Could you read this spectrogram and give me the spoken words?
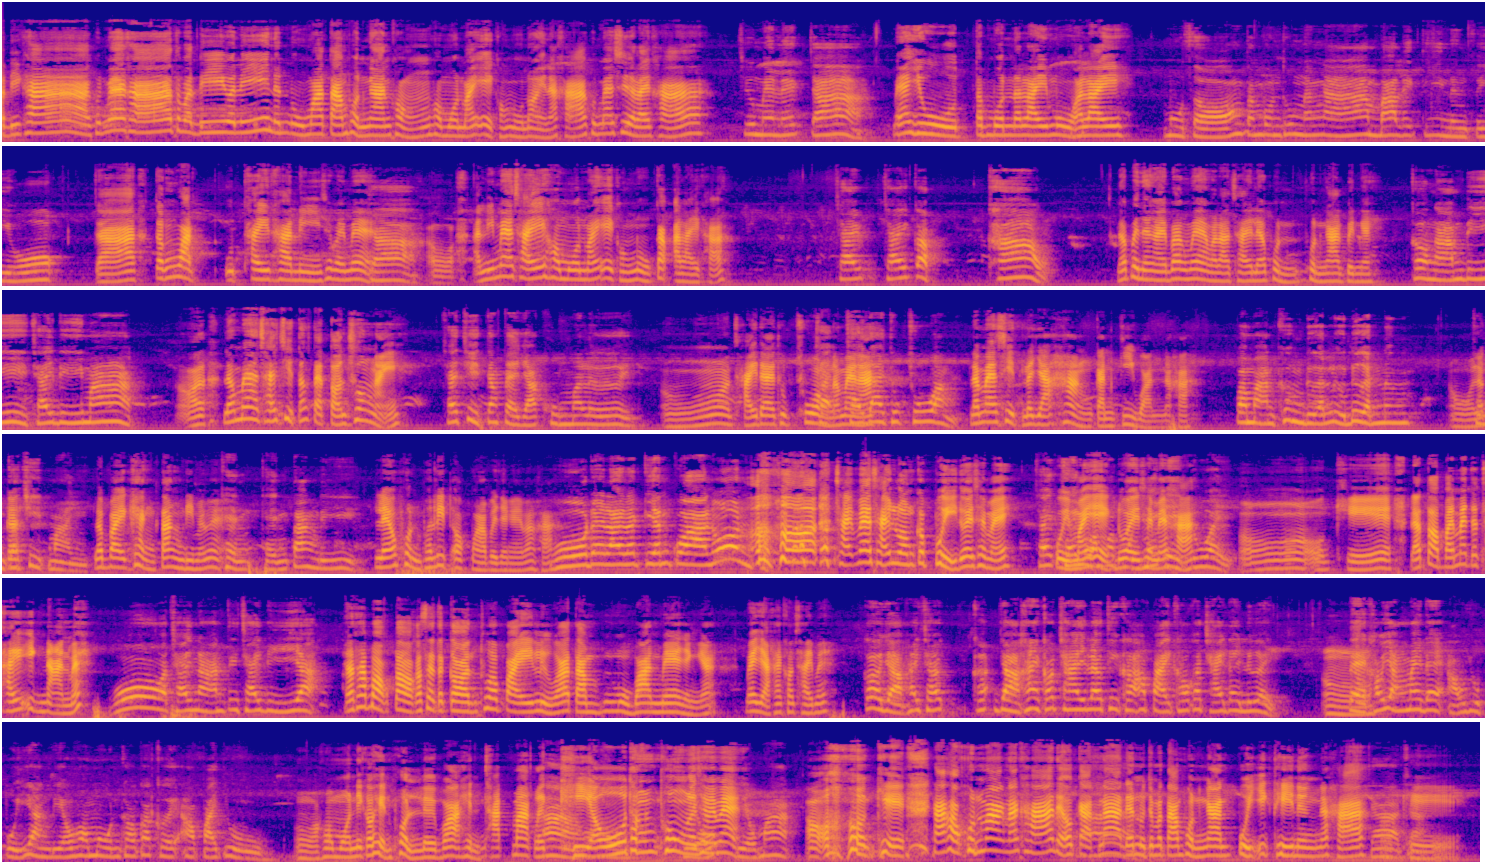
สวัสดีค่ะ คุณแม่คะสวัสดีวันนี้เดี๋ยวหนูมาตามผลงานของฮอร์โมนไม้เอกของหนูหน่อยนะคะ คุณแม่ชื่ออะไรคะชื่อแม่เล็กจ้า แม่อยู่ตำบลอะไรหมู่อะไร หมู่สองตำบลทุ่งนางงามบ้านเลขที่หนึ่งสี่หกจ้าจังหวัดอุทัยธานีใช่ไหมแม่จ้าอ๋ออันนี้แม่ใช้ฮอร์โมนไม้เอกของหนูกับอะไรคะใช้ใช้กับข้าว แล้วเป็นยังไงบ้างแม่เวลาใช้แล้วผลผลงานเป็นไง ก็งามดีใช้ดีมาก อ๋อ แล้วแม่ใช้ฉีดตั้งแต่ตอนช่วงไหน ใช้ฉีดตั้งแต่ยาคุมมาเลยอ๋อใช้ได้ทุกช่วงใช้นะแม่ใช้นะได้ทุกช่วง แล้วแม่ฉีดระยะห่างกันกี่วันนะคะ ประมาณครึ่งเดือนหรือเดือนหนึ่งอ๋อถึแล้วงก็จะฉีดใหม่ แล้วใบแข่งตั้งดีไหมแม่ แข็งแข็งตั้งดี แล้วผลผลิตออกมาเป็นยังไงบ้างคะ โอ้ได้รายละเกียนกว่านู่น ใช้แม่ใช้รวมกับปุ๋ยด้วยใช่ไหม ใช้ปุ๋ยไม้เอกใช้รด้วยกับใช่ไหมปุ๋ยคะเอกด้วยอ๋อโอเค แล้วต่อไปแม่จะใช้อีกนานไหมโอ้ใช้นานที่ใช้ดีอะแล้วถ้าบอกต่อเกษตรกรทั่วไปหรือว่าตามหมู่บ้านแม่อย่างเงี้ยแม่อยากให้เขาใช้ไหมก็อยากให้ใช้อยากให้เขาใช้แล้วที่เขาเอาไปเขาก็ใช้ได้เรื่อย อ๋อแต่เขายังไม่ได้เอาอยู่ปุ๋ยอย่างเดียวฮอร์โมนเขาก็เคยเอาไปอยู่ อ๋อฮอร์โมนนี่เขาเห็นผลเลยว่าเห็นชัดมากเลยอ่า เขียวทั้งทุ่งเลยใช่ไหมแม่ เขียวมาก อ๋อโอเคค่ะขอบคุณมากนะคะ เดี๋ยวโอกาสหน้าจ้าเดี๋ยวหนูจะมาตามผลงานปุ๋ยอีกทีหนึ่งนะคะ จ้า โอเคจ้า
